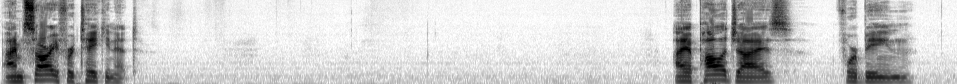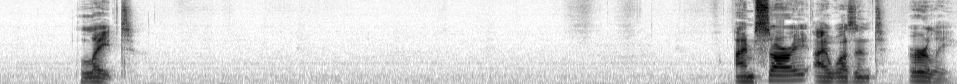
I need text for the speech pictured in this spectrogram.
I'm sorry for taking it. I apologize for being late. I'm sorry I wasn't early.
